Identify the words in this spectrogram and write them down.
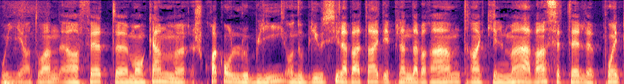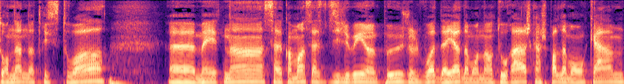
Oui, Antoine. En fait, euh, Montcalm, je crois qu'on l'oublie. On oublie aussi la bataille des plaines d'Abraham, tranquillement. Avant, c'était le point tournant de notre histoire. Euh, maintenant, ça commence à se diluer un peu. Je le vois d'ailleurs dans mon entourage. Quand je parle de Montcalm,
